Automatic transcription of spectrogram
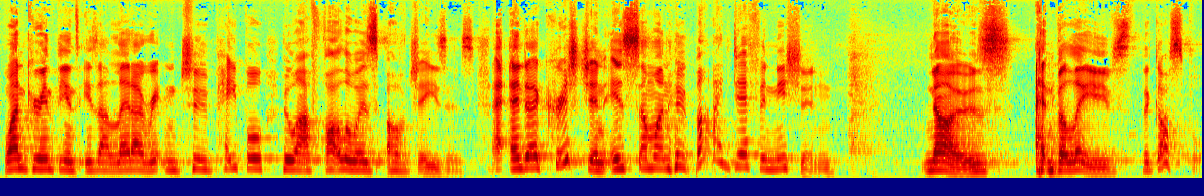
1 Corinthians is a letter written to people who are followers of Jesus. And a Christian is someone who, by definition, knows and believes the gospel.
